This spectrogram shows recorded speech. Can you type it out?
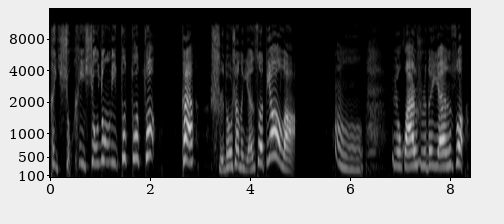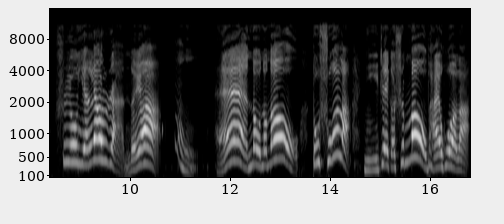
嘿咻嘿咻，用力搓搓搓，看石头上的颜色掉了。嗯，雨花石的颜色是用颜料染的呀。嗯，哎，no no no，都说了，你这个是冒牌货了。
